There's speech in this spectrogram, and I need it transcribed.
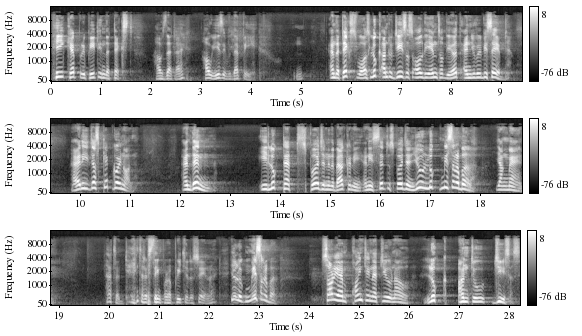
he kept repeating the text. How's that, eh? How easy would that be? Hmm? And the text was, Look unto Jesus all the ends of the earth, and you will be saved. And he just kept going on. And then he looked at Spurgeon in the balcony and he said to Spurgeon, You look miserable, young man. That's a dangerous thing for a preacher to say, right? You look miserable. Sorry, I'm pointing at you now. Look unto Jesus.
